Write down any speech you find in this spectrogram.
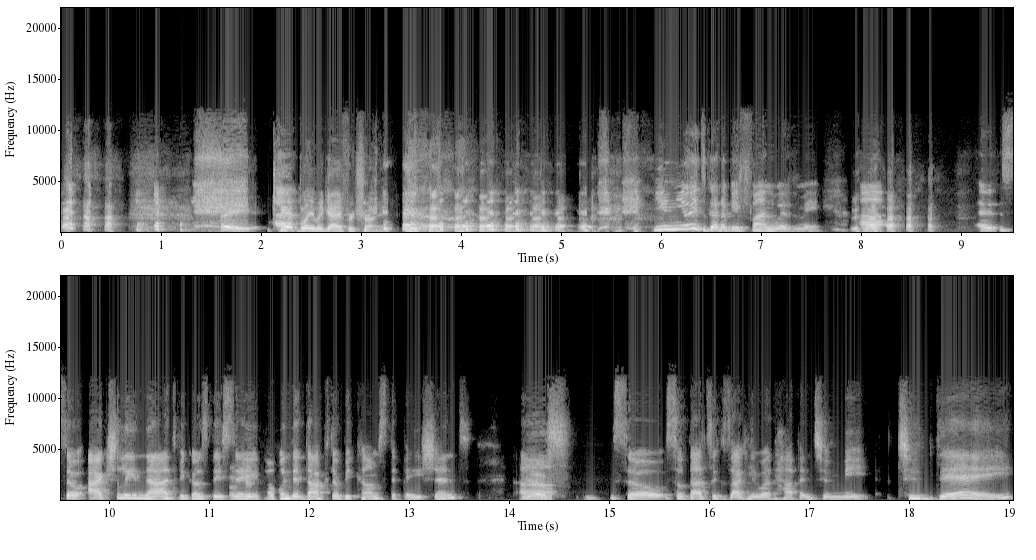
hey, can't uh, blame a guy for trying. you knew it's going to be fun with me. Uh, uh, so, actually, not because they say okay. you know, when the doctor becomes the patient, Yes. Um, so so that's exactly what happened to me. Today,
